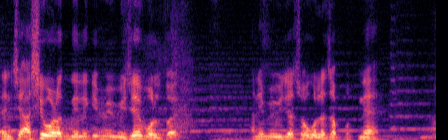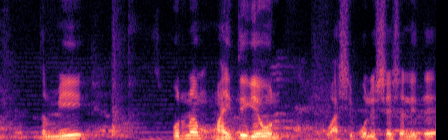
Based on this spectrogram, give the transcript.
त्यांची अशी ओळख दिली की मी विजय बोलतोय आणि मी विजय चौगुल्याचा पुतण्या आहे. तर मी पूर्ण माहिती घेऊन वाशी पोलीस स्टेशन इथे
